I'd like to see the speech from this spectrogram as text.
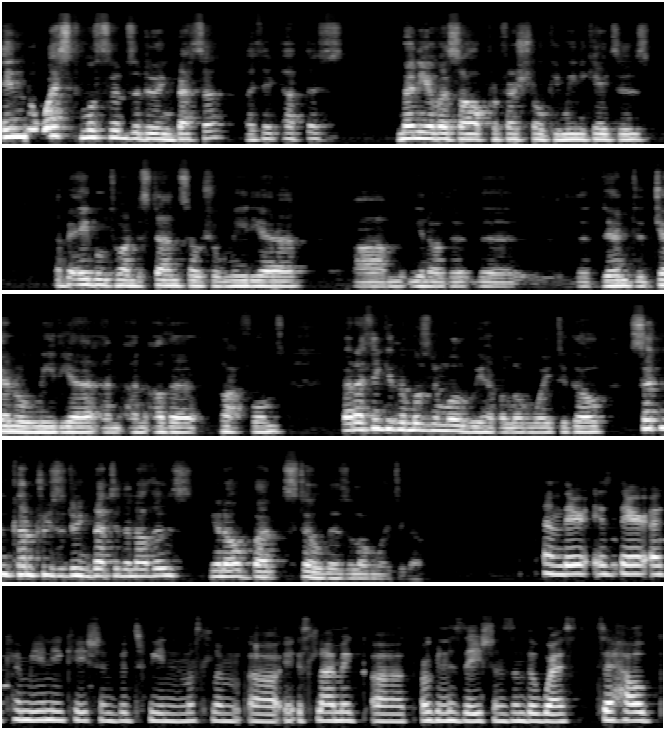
in the West, Muslims are doing better, I think, at this. Many of us are professional communicators, able to understand social media, um, you know, the, the, the, the general media and, and other platforms. But I think in the Muslim world, we have a long way to go. Certain countries are doing better than others, you know, but still there's a long way to go. And there is there a communication between Muslim uh, Islamic uh, organizations in the West to help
